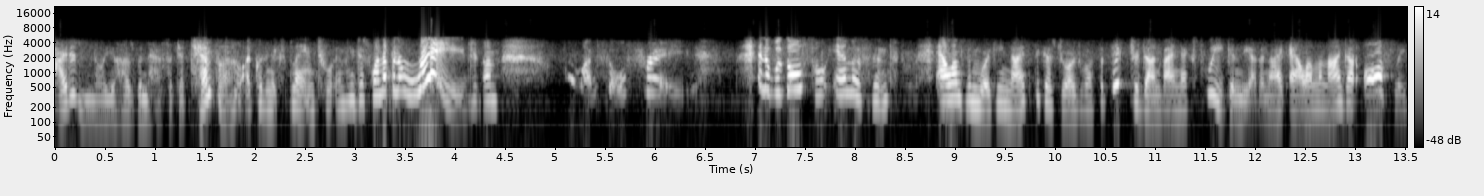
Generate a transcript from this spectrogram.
I didn't know your husband has such a temper. well, I couldn't explain to him. He just went up in a rage. And I'm, I'm so afraid. And it was all so innocent. Alan's been working nights because George wants the picture done by next week. And the other night, Alan and I got awfully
